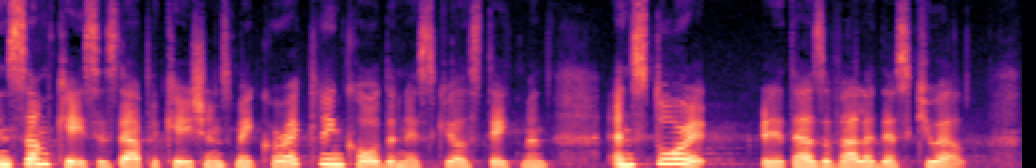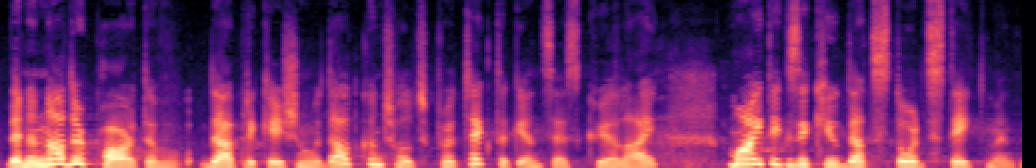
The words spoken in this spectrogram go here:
In some cases, the applications may correctly encode an SQL statement and store it as a valid SQL. Then another part of the application without control to protect against SQLI might execute that stored statement.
